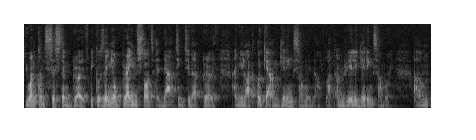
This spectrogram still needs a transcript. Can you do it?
You want consistent growth because then your brain starts adapting to that growth and you're like, okay, I'm getting somewhere now. Like I'm really getting somewhere. Um,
